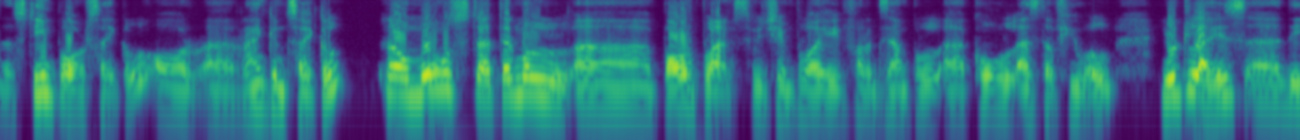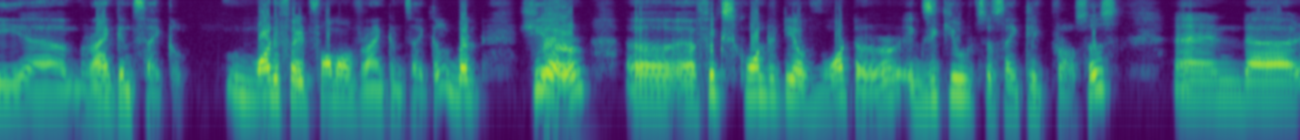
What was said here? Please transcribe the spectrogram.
the steam power cycle or uh, Rankine cycle. Now, most uh, thermal uh, power plants which employ for example, uh, coal as the fuel utilize uh, the um, Rankine cycle modified form of Rankine cycle, but here uh, a fixed quantity of water executes a cyclic process and, uh,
